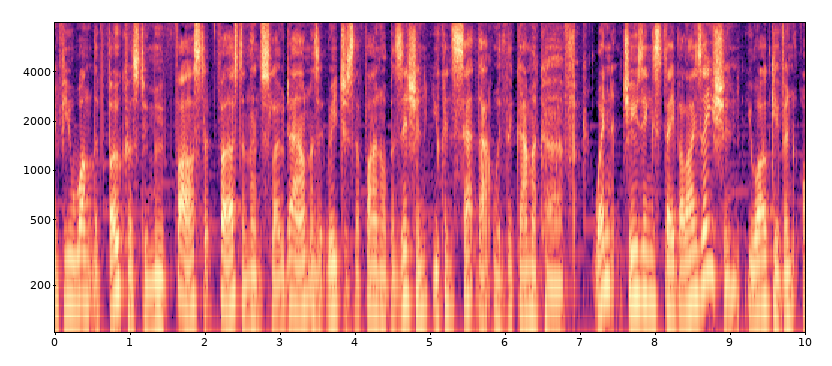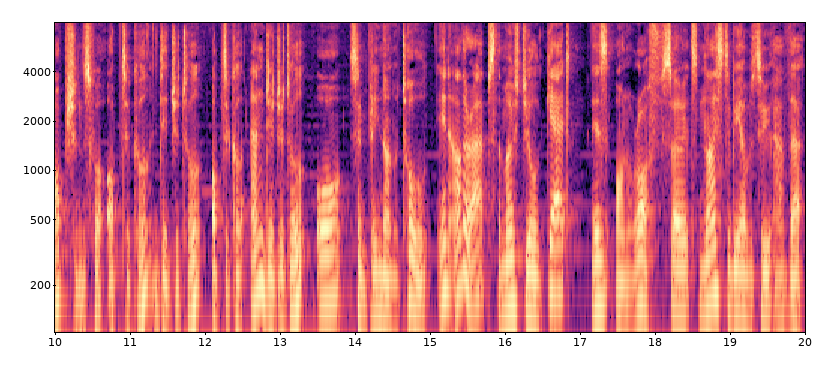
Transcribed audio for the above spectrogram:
if you want the focus to move fast at first and then slow down as it reaches the final position, you can set that with the gamma curve. When choosing stabilization, you are given options for optical, digital, optical and digital, or simply none at all. In other apps, the most you'll get is on or off. So it's nice to be able to have that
